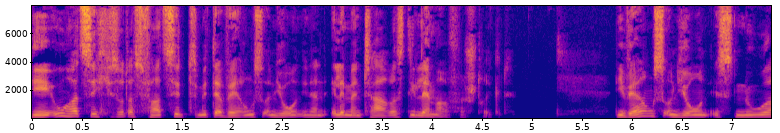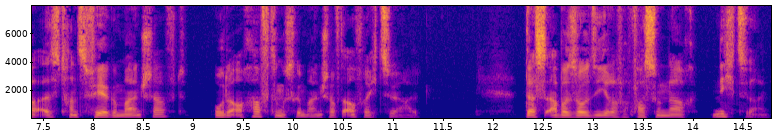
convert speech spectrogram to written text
Die EU hat sich, so das Fazit, mit der Währungsunion in ein elementares Dilemma verstrickt. Die Währungsunion ist nur als Transfergemeinschaft oder auch Haftungsgemeinschaft aufrechtzuerhalten. Das aber soll sie ihrer Verfassung nach nicht sein.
